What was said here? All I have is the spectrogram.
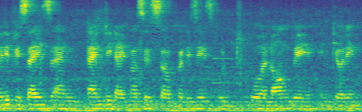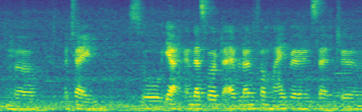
very precise and timely diagnosis of a disease would go a long way in curing uh, a child. So yeah, and that's what I've learned from my parents that uh,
